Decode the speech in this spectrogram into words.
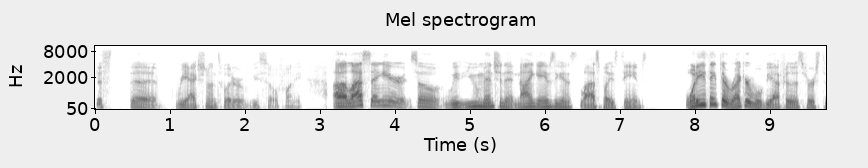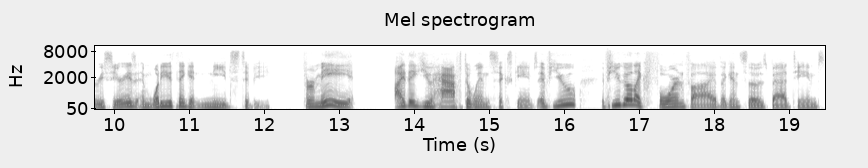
this the reaction on Twitter would be so funny. Uh, last thing here, so we you mentioned it, nine games against last place teams. What do you think the record will be after those first three series, and what do you think it needs to be? For me, I think you have to win six games. If you if you go like four and five against those bad teams,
